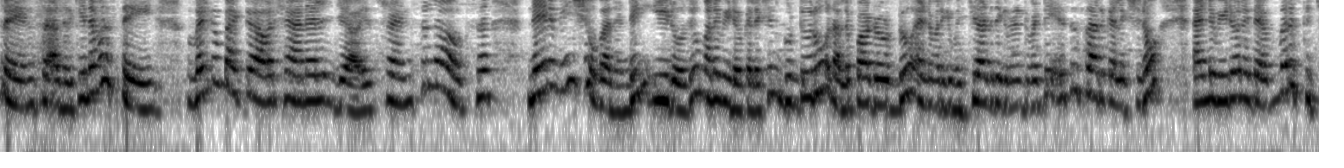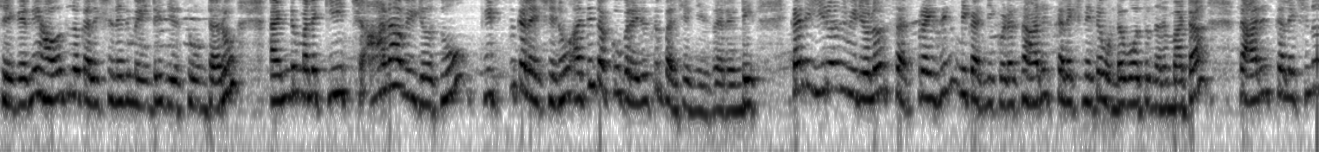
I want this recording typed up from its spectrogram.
ఫ్రెండ్స్ అందరికీ నమస్తే. Welcome back to our channel జాయిస్ ఫ్రెండ్స్ లాక్స్ నేను మీ శోభానండి. ఈ రోజు మన video collection Guntur Nallapadu road and మనకి మిర్చియాడ దగ్గర ఉన్నటువంటి ఎస్ఎస్ఆర్ కలెక్షన్ అండ్ వీడియోని అయితే ఎవరు స్కిప్ చేయకండి. హౌస్లో కలెక్షన్ అనేది మెయింటైన్ చేస్తూ ఉంటారు. అండ్ మనకి చాలా వీడియోస్ కిడ్స్ కలెక్షన్ అతి తక్కువ ప్రైజెస్ పరిచయం చేశారండి. కానీ ఈ రోజు వీడియోలో సర్ప్రైజింగ్ మీకు అన్ని కూడా సారీస్ కలెక్షన్ అయితే ఉండబోతుంది అనమాట సారీస్ కలెక్షన్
